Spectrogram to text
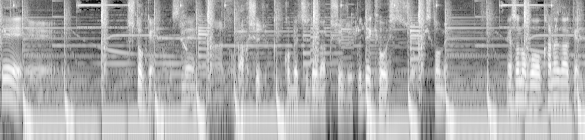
て、首都圏のですねあの学習塾個別指導学習塾で教室長を務めその後神奈川県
